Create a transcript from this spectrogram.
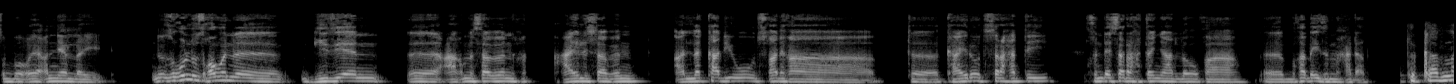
ፅቡቅ የቅንየለይ ንዚ ኩሉ ዝኸውን ግዜን ዓቅሚ ሰብን ሓይሊ ሰብን ኣለካ ድዩ ንስካ ዲካ ተካይዱ እቲ ስራሕቲ? ክንደይ ሰራሕተኛ ኣለውኻ? ብኸመይ እዩ ዝመሓደር? ትካልና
